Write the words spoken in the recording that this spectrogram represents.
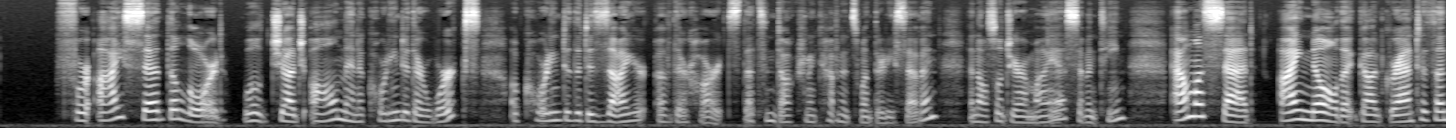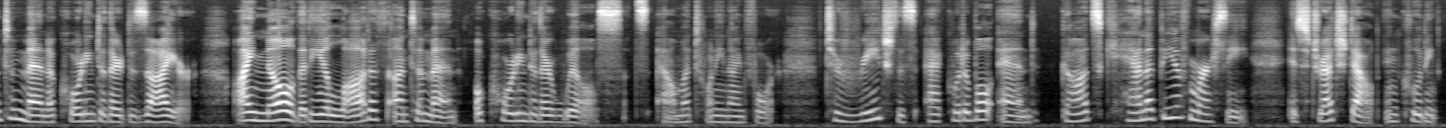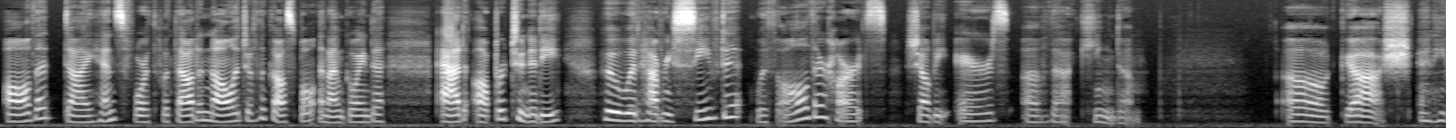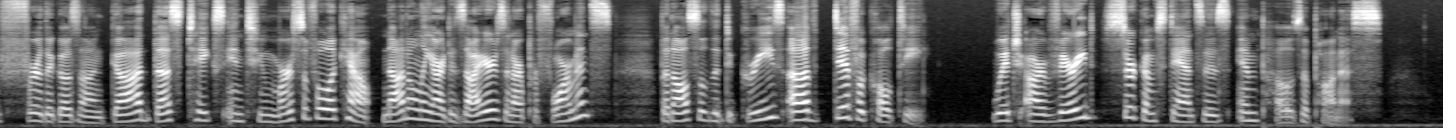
For I said, The Lord will judge all men according to their works, according to the desire of their hearts. That's in Doctrine and Covenants 137 and also Jeremiah 17. Alma said, I know that God granteth unto men according to their desire. I know that he allotteth unto men according to their wills. That's Alma 29 4. To reach this equitable end, God's canopy of mercy is stretched out, including all that die henceforth without a knowledge of the gospel, and I'm going to add opportunity, who would have received it with all their hearts, shall be heirs of that kingdom. Oh gosh. And he further goes on God thus takes into merciful account not only our desires and our performance, but also the degrees of difficulty which our varied circumstances impose upon us.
